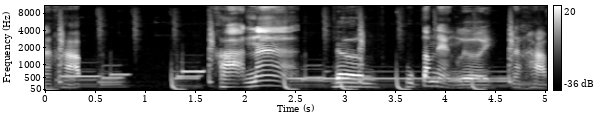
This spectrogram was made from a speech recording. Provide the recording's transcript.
นะครับคานหน้าเดิม ทุกตำแหน่งเลยนะครับ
